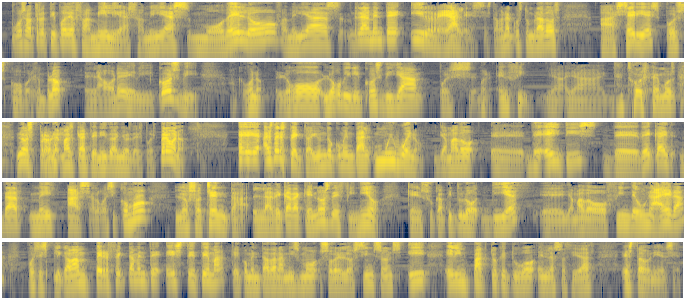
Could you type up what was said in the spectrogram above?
pues a otro tipo de familias, familias modelo, familias realmente irreales. Estaban acostumbrados a series, pues como por ejemplo La hora de Bill Cosby. Aunque bueno, luego, luego Bill Cosby ya pues bueno, en fin, ya, ya todos sabemos los problemas que ha tenido años después. Pero bueno, eh, a este respecto hay un documental muy bueno llamado eh, The 80s, The Decade That Made Us, algo así como los 80, la década que nos definió, que en su capítulo 10, eh, llamado Fin de una era, pues explicaban perfectamente este tema que he comentado ahora mismo sobre los Simpsons y el impacto que tuvo en la sociedad estadounidense.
